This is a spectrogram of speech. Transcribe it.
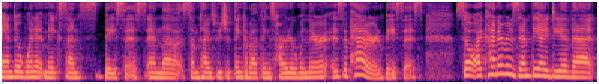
and a when it makes sense basis. And the, sometimes we should think about things harder when there is a pattern basis. So I kind of resent the idea that,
